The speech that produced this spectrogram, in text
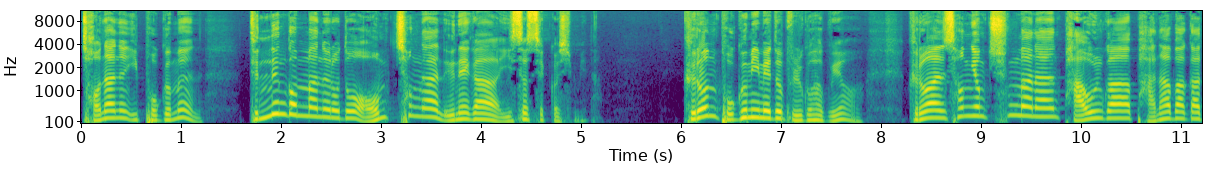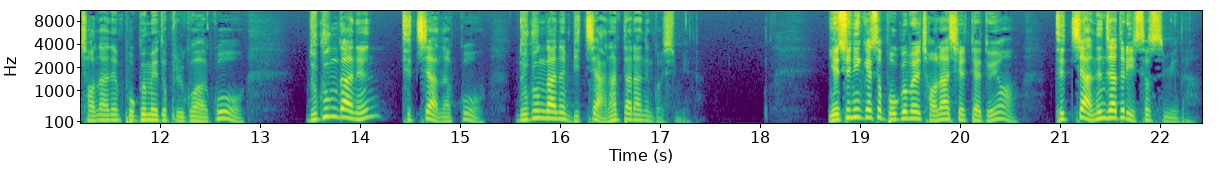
전하는 이 복음은 듣는 것만으로도 엄청난 은혜가 있었을 것입니다. 그런 복음임에도 불구하고요. 그러한 성령 충만한 바울과 바나바가 전하는 복음에도 불구하고 누군가는 듣지 않았고 누군가는 믿지 않았다라는 것입니다. 예수님께서 복음을 전하실 때도요. 듣지 않는 자들이 있었습니다.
